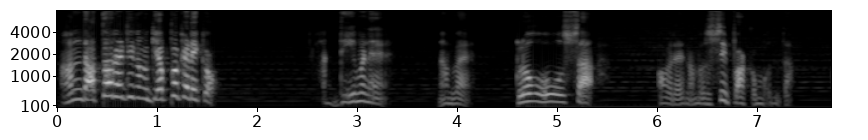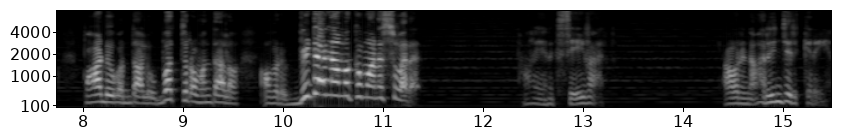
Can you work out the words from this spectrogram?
அந்த அத்தாரிட்டி நமக்கு எப்போ கிடைக்கும்? அந்த தேவனை நம்ம க்ளோஸாக அவரை நம்ம ருசி பார்க்கும்போது தான். பாடு வந்தாலும் உபத்திரம் வந்தாலும் அவரை விட நமக்கு மனசு வர. அவர் எனக்கு செய்வார். அவரை நான் அறிஞ்சிருக்கிறேன்.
